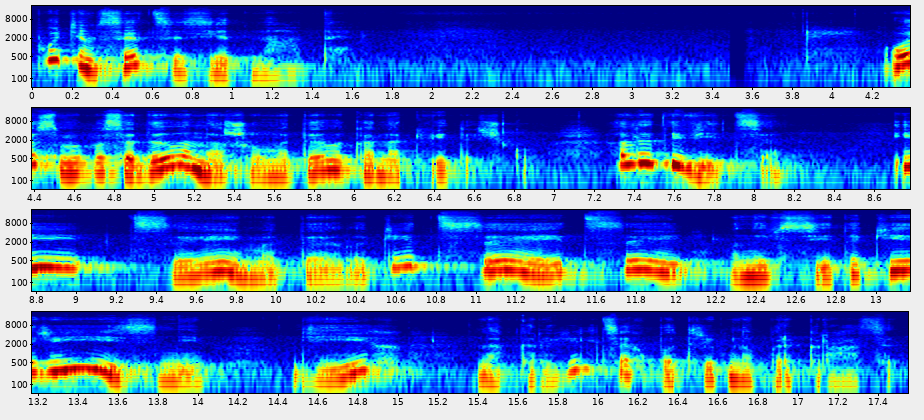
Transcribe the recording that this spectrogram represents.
Потім все це з'єднати. Ось ми посадили нашого метелика на квіточку. Але дивіться, і цей метелик, і цей, і цей, вони всі такі різні. Їх на крильцях потрібно прикрасити.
